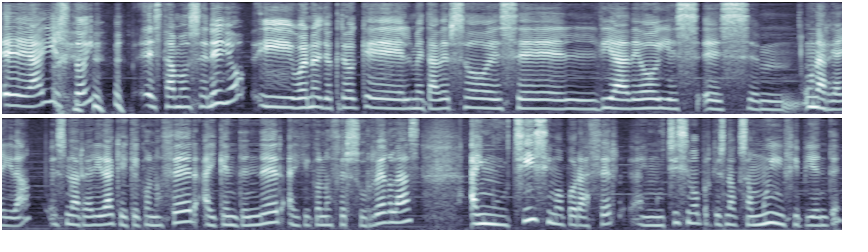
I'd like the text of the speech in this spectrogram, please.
Eh, ahí estoy, estamos en ello y bueno, yo creo que el metaverso es el día de hoy, es, es, em, una realidad, es una realidad que hay que conocer, hay que entender, hay que conocer sus reglas, hay muchísimo por hacer, hay muchísimo porque es una cosa muy incipiente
